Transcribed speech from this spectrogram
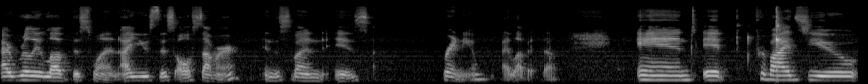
I really love this one. I use this all summer, and this one is brand new. I love it though. And it provides you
